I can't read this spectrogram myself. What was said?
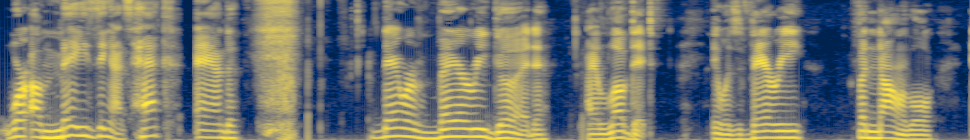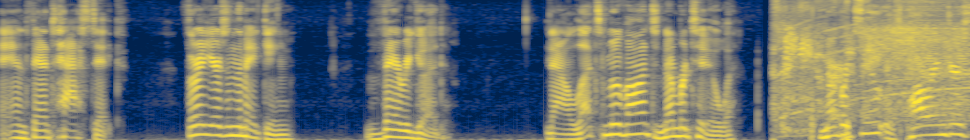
were amazing as heck, and they were very good. I loved it. It was very phenomenal and fantastic. 30 years in the making. Very good. Now let's move on to number two. Number two is Power Rangers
